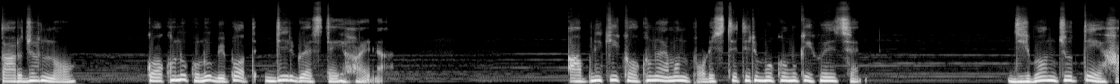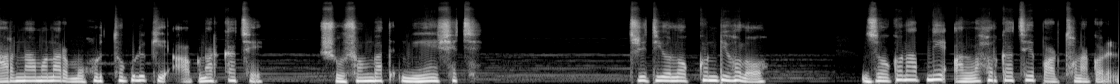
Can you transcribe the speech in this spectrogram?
তার জন্য কখনো কোনো বিপদ দীর্ঘস্থায়ী হয় না। আপনি কি কখনো এমন পরিস্থিতির মুখোমুখি হয়েছেন? জীবন যুদ্ধে হার না মানার মুহূর্তগুলো কি আপনার কাছে সুসংবাদ নিয়ে এসেছে। তৃতীয় লক্ষণটি হল, যখন আপনি আল্লাহর কাছে প্রার্থনা করেন,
